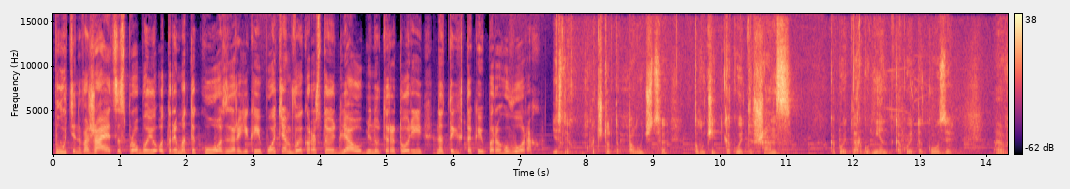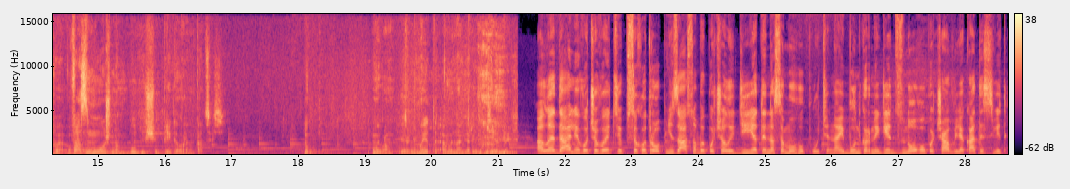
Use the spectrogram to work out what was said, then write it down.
Путін вважає це спробою отримати козир, який потім використають для обміну територій на тих таки переговорах. Если хоть что-то получится, получить какой-то шанс, какой-то аргумент, козырь э, в возможном будущем переговорном процессе. Ну, мы вам вернем это, а вы нам вернете это. Але далі, вочевидь, психотропні засоби почали діяти на самого Путіна, і бункерний дід знову почав лякати світ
